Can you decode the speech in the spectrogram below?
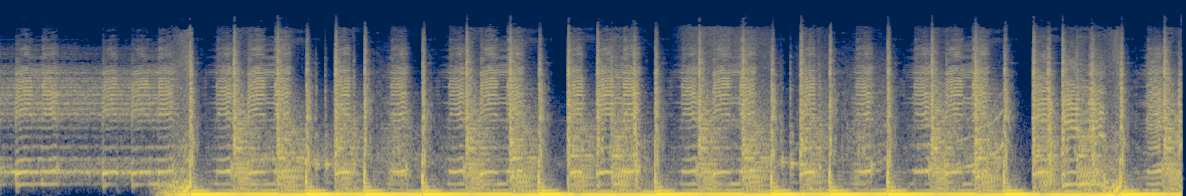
Hey, eh. eh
